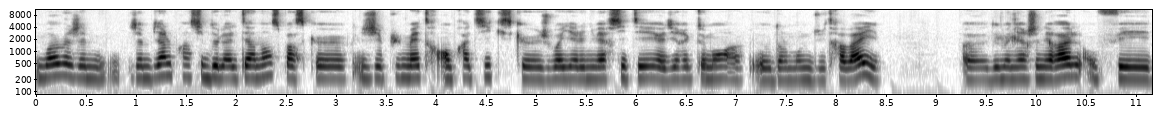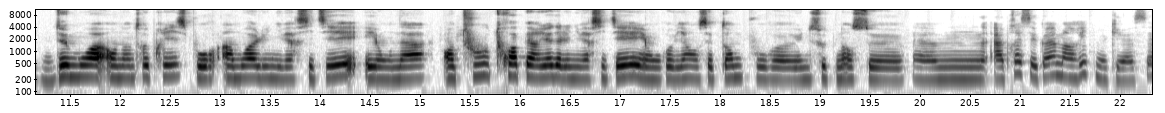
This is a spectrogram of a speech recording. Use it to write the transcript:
Moi, j'aime bien le principe de l'alternance parce que j'ai pu mettre en pratique ce que je voyais à l'université euh, directement euh, dans le monde du travail. Euh, de manière générale, on fait deux mois en entreprise pour un mois à l'université et on a en tout trois périodes à l'université et on revient en septembre pour une soutenance. après, c'est quand même un rythme qui est assez,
